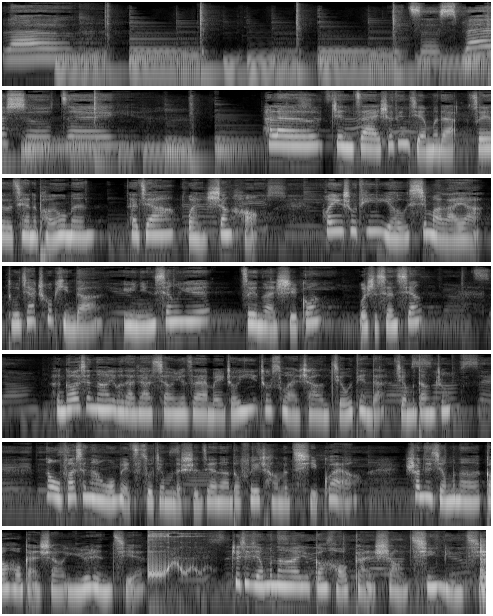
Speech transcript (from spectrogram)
Love, it's a special day. Hello，正在收听节目的所有亲爱的朋友们，大家晚上好，欢迎收听由喜马拉雅独家出品的《与您相约最暖时光》，我是香香，很高兴呢又和大家相约在每周一周四晚上九点的节目当中。那我发现呢，我每次做节目的时间呢都非常的奇怪啊。上期节目呢刚好赶上愚人节，这期节目呢又刚好赶上清明节，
